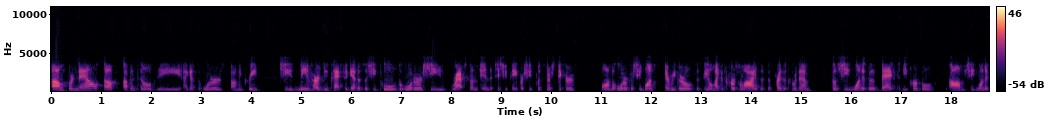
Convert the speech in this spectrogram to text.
um, for now uh, up until the i guess the orders um, increase she me and her do pack together so she pulls the order she wraps them in the tissue paper she puts their stickers on the order because she wants every girl to feel like it's personalized, it's a present for them. So she wanted the bags to be purple. Um, she wanted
